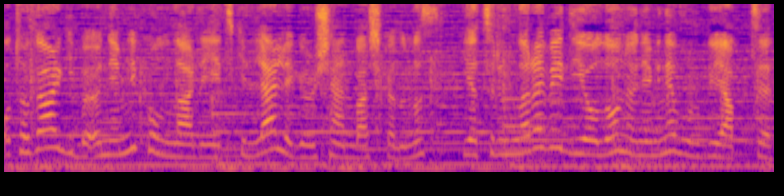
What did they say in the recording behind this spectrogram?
otogar gibi önemli konularda yetkililerle görüşen başkanımız yatırımlara ve diyaloğun önemine vurgu yaptı.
